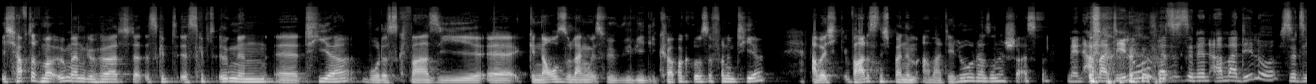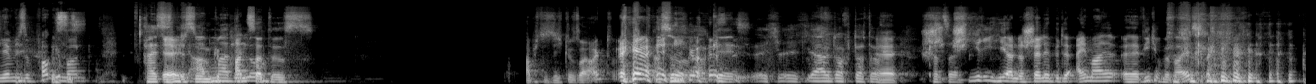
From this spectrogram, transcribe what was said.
ich habe doch mal irgendwann gehört, dass es gibt, es gibt irgendein äh, Tier, wo das quasi äh, genauso lang ist wie, wie die Körpergröße von einem Tier. Aber ich war das nicht bei einem Armadillo oder so eine Scheiße? Ein Armadillo? Was ist denn ein Armadillo? Das hört sich ja wie so ein Das Pokémon. ist, heißt äh, nicht ist so ein Armadillo? gepanzertes. Habe ich das nicht gesagt? Achso, okay. Ich, ich, ja, doch, doch, doch. Äh. Schiri hier an der Stelle bitte einmal äh, Videobeweis.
